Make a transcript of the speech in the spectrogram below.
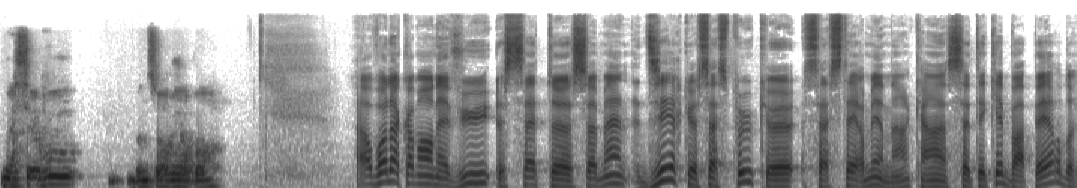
Merci à vous. Bonne soirée. Au revoir. Alors voilà comment on a vu cette euh, semaine. Dire que ça se peut que ça se termine. hein. Quand cette équipe va perdre,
